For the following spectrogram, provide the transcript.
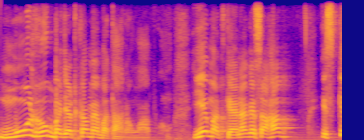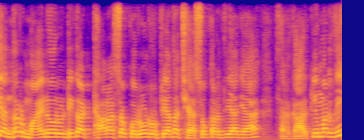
मूल रूप बजट का मैं बता रहा हूँ आपको। ये मत कहना कि साहब, इसके अंदर माइनॉरिटी का 1800 करोड़ रुपया था 600 कर दिया गया है। सरकार की मर्ज़ी,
